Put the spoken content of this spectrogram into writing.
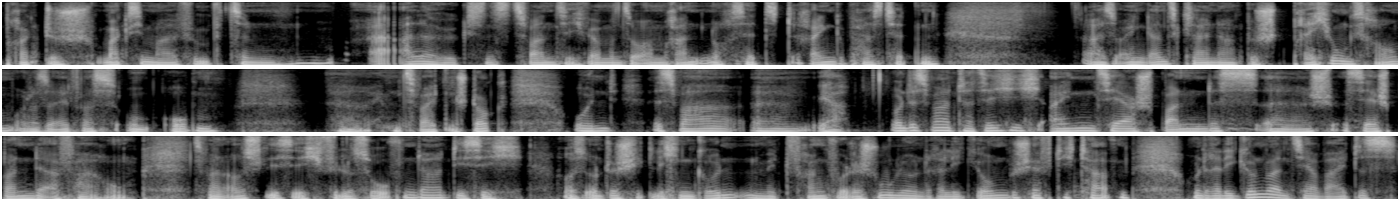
praktisch maximal 15, allerhöchstens 20, wenn man so am Rand noch sitzt, reingepasst hätten. Also ein ganz kleiner Besprechungsraum oder so etwas um, oben äh, im zweiten Stock. Und es war, äh, ja, und es war tatsächlich ein sehr spannendes, äh, sehr spannende Erfahrung. Es waren ausschließlich Philosophen da, die sich aus unterschiedlichen Gründen mit Frankfurter Schule und Religion beschäftigt haben. Und Religion war ein sehr weites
